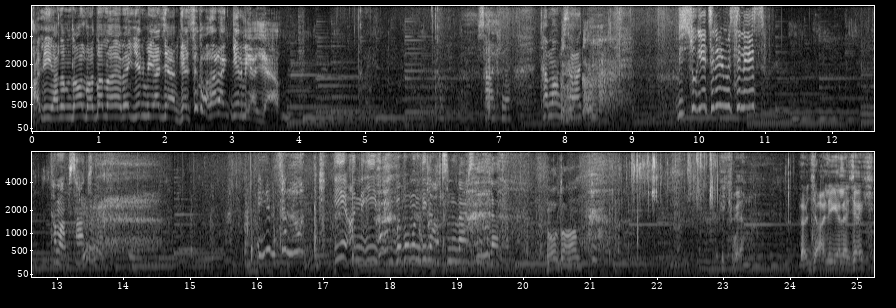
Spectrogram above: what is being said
Ali yanımda olmadan o eve girmeyeceğim. Kesin olarak girmeyeceğim. Sakin ol. Tamam sakin. Bir su getirir misiniz? Tamam sakin ol. İyi misin ha? İyi anne iyi. Babamın dil altını versene dil altını. Ne oldu ağam? Gitmiyor. Önce Ali gelecek.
